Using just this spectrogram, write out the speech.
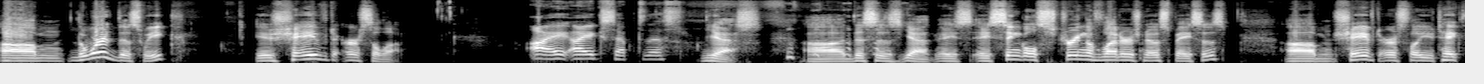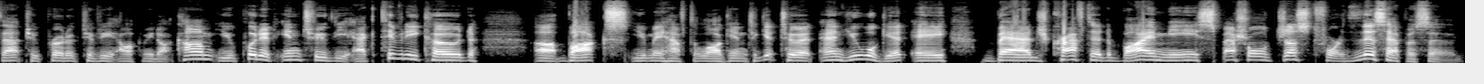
Um, the word this week is shaved Ursula. I I accept this. Yes. Uh, this is, yeah, a, a single string of letters, no spaces. Um, shaved Ursula, you take that to productivityalchemy.com. You put it into the activity code uh, box. You may have to log in to get to it, and you will get a badge crafted by me special just for this episode.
